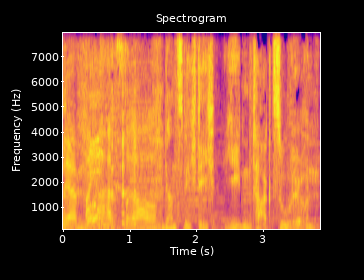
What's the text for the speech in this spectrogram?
Der Meier hat's drauf. Ganz wichtig, jeden Tag zuhören.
